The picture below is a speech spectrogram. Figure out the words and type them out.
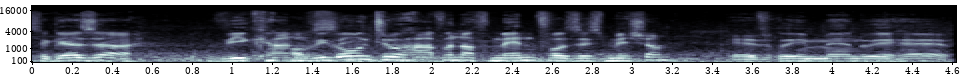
Together, we can. Are we going to have enough men for this mission? Every man we have.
